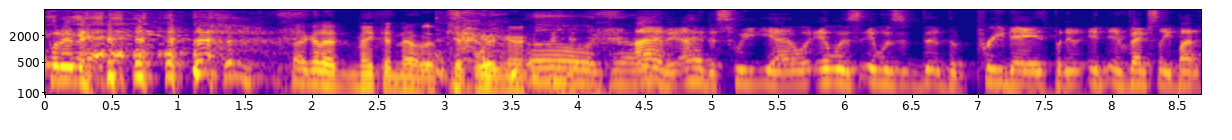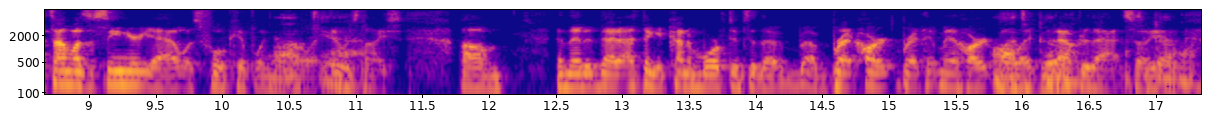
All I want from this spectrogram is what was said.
put it. in. I gotta make a note of Kip Winger. Oh my god. I had I had to sweet. Yeah, it was it was the, the pre days, but it, it eventually by the time I was a senior, yeah, it was full Kip Winger Fuck mullet. It was nice. Um, and then that I think it kind of morphed into the uh, Bret Hart, Bret Hitman Hart Oh, mullet after one. that. That's so yeah, so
